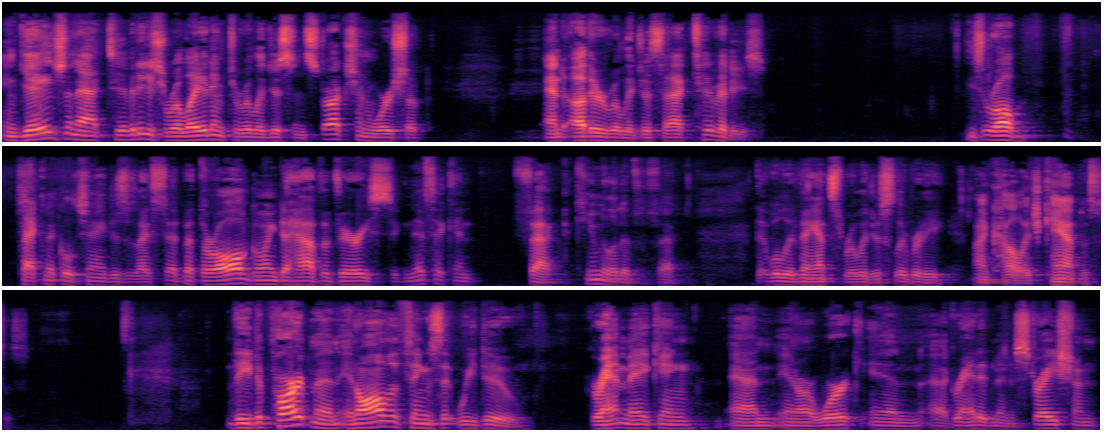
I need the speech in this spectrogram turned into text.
engaged in activities relating to religious instruction, worship, and other religious activities. These are all technical changes, as I said, but they're all going to have a very significant effect, cumulative effect, that will advance religious liberty on college campuses. The department, in all the things that we do, grant making and in our work in uh, grant administration,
